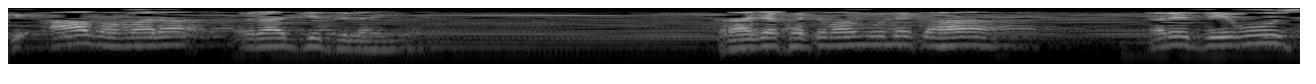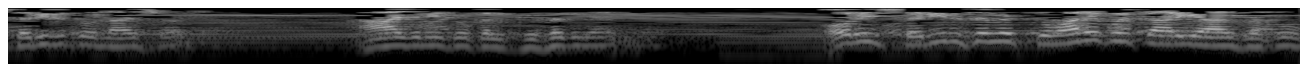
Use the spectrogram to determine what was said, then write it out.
कि आप हमारा राज्य दिलाइए। राजा खटवांगू ने कहा, अरे देवों, शरीर तो नाशवत आज नहीं तो कल खिसक जाएँगे। और इस शरीर से मैं तुम्हारे कोई कार्य आ सकू?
